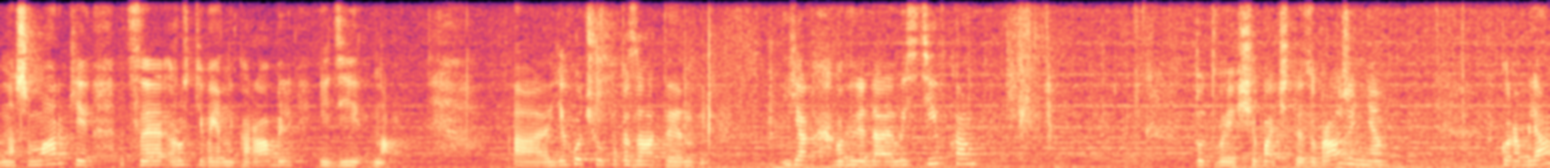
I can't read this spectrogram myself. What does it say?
наші марки, це русський воєнний корабль «Іді на». А, Я хочу показати, як виглядає листівка. Тут ви ще бачите зображення корабля,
